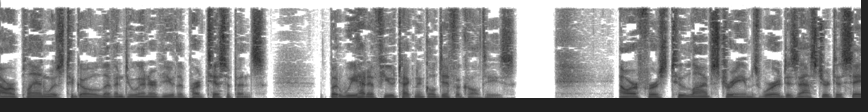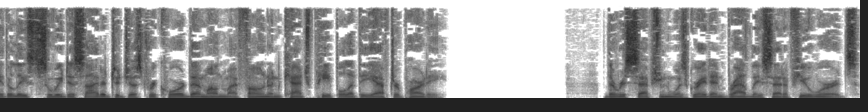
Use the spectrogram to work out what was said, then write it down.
Our plan was to go live and to interview the participants. But we had a few technical difficulties. Our first two live streams were a disaster to say the least so we decided to just record them on my phone and catch people at the after party. The reception was great and Bradley said a few words.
